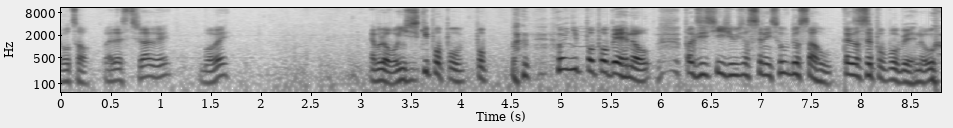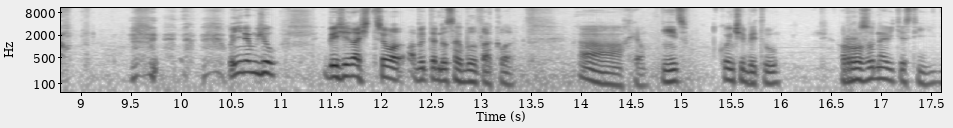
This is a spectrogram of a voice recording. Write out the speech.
Nebo co? Budete střílet vy? Nebo vy? Nebudou, oni vždycky popo, po, oni popoběhnou. Pak zjistí, že už zase nejsou v dosahu. Tak zase popoběhnou. oni nemůžou běžet až třeba, aby ten dosah byl takhle. Ach jo, nic. Končit bitvu. Rozhodné vítězství.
